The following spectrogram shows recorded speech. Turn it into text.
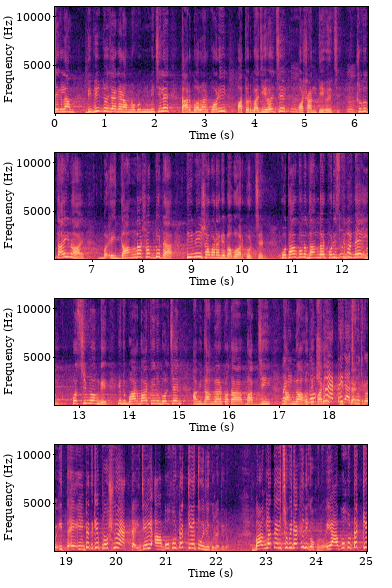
দেখলাম বিভিন্ন জায়গায় রামনবমীর মিছিলে তার বলার পরই পাথরবাজি হয়েছে অশান্তি হয়েছে। শুধু তাই নয় এই দাঙ্গা শব্দটা তিনি সবার আগে ব্যবহার করছেন। কোথাও কোনো দাঙ্গার পরিস্থিতি নেই পশ্চিমবঙ্গে কিন্তু বারবার তিনি বলছেন আমি দাঙ্গার কথা ভাবছি মানে দাঙ্গা হতে পারে। এটা থেকে প্রশ্ন একটাই যে এই আবহটা কে তৈরি করে দিল? বাংলা তো এই ছবি দেখেনি কখনো? এই আবহটা কে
